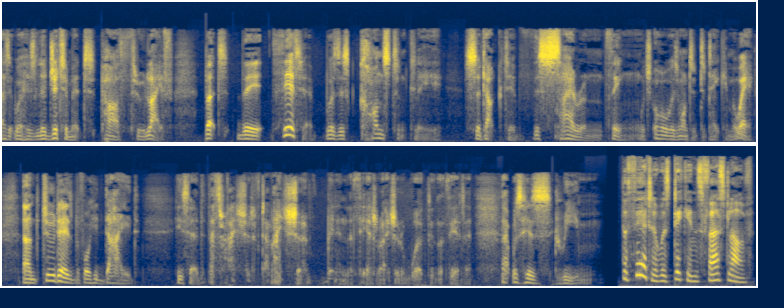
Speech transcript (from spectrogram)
as it were, his legitimate path through life. But the theatre was this constantly seductive, this siren thing which always wanted to take him away. And two days before he died, he said, That's what I should have done. I should have been in the theatre. I should have worked in the theatre. That was his dream. The theatre was Dickens' first love.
